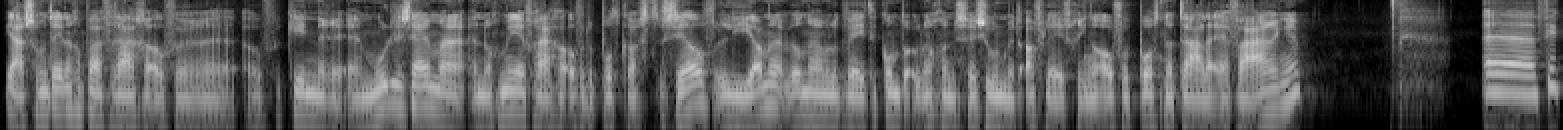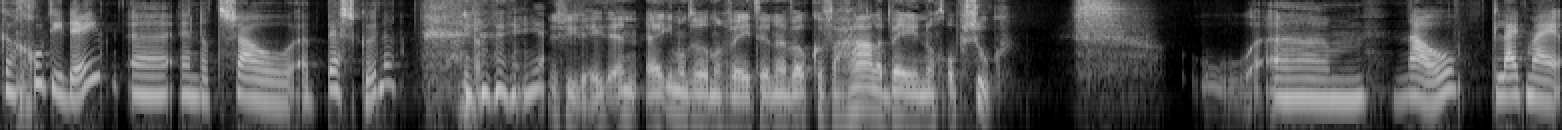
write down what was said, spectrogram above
Ja, zometeen nog een paar vragen over, uh, over kinderen en moeder zijn. Maar nog meer vragen over de podcast zelf. Lianne wil namelijk weten, komt er ook nog een seizoen met afleveringen over postnatale ervaringen? Uh, vind ik een goed idee. en dat zou best kunnen. Ja, ja. Dus wie weet. En iemand wil nog weten, naar welke verhalen ben je nog op zoek? Um, nou, het lijkt mij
